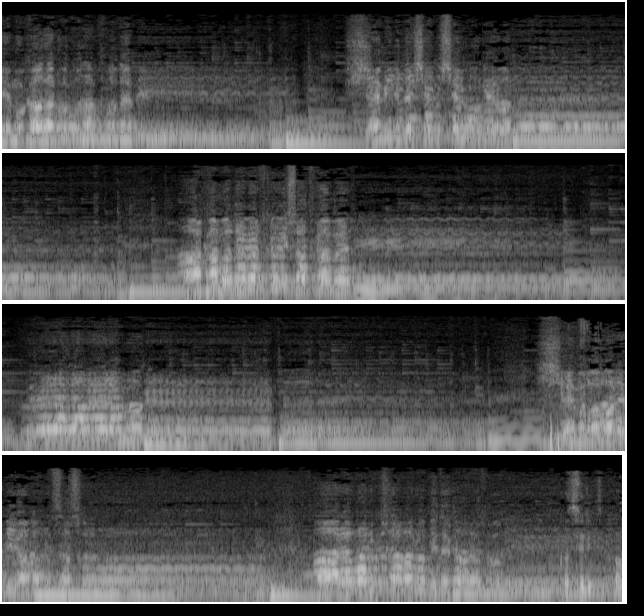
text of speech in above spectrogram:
შემოქალაქო გლახოდები შემინდე შენ შემოგევანე აქ ამოდე ვერთხლის ათქამერი ვერა და ვერა მოგეფერე შემოღავარები არც ასხარა არა ვარ გზავარობი და გარათული კოცირით ხო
